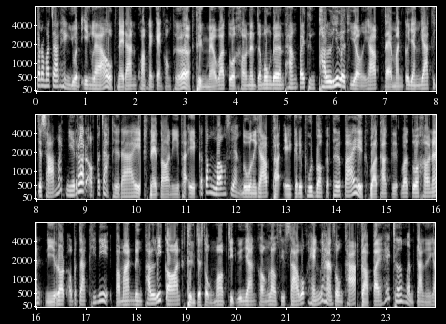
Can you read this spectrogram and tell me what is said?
ปรมาจารย์แห่งหยวนอิงแล้ว ในด้านความแข็งแกร่งของเธอ ถึงแม้ว่าตัวเขานั้นจะมุ่งเดินทางไปถึงพันลี้เลยทีเดียวนะครับแต่มันก็ยังยากที่จะสามารถหนีรอดออกไปจากเธอได้ ในตอนนี้พระเอกก็ต้องลองเสี่ยงดูนะครับพระเอกก็ได้พูดบอกกับเธอไป ว่าถ้าเกิดว่าตัวเขานั้นหนีรอดออกไปจากที่นี่ประมาณ 1,000ลี้ก่อน ถึงจะส่งมอบจิตวิญญาณของเหล่าศิษย์สาวกแห่งวิหารสงครามกลับไปให้เธอเหมือนกันนะครับ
